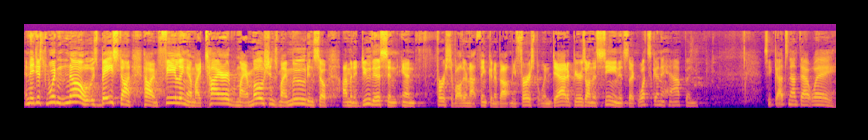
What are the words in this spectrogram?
And they just wouldn't know. It was based on how I'm feeling, am I tired, my emotions, my mood, and so I'm going to do this and and first of all, they're not thinking about me first, but when dad appears on the scene, it's like, what's going to happen? See, God's not that way.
